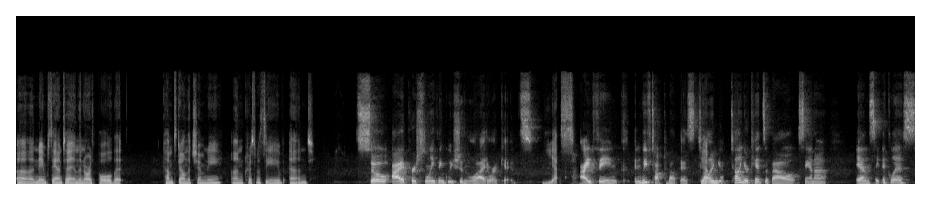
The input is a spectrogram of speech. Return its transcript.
uh, named Santa in the North Pole that comes down the chimney on Christmas Eve and So I personally think we shouldn't lie to our kids. Yes. I think, and we've talked about this, Yep. telling telling your kids about Santa and Saint Nicholas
